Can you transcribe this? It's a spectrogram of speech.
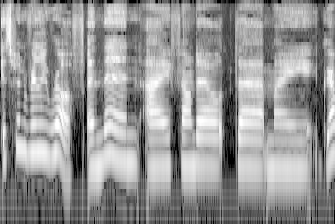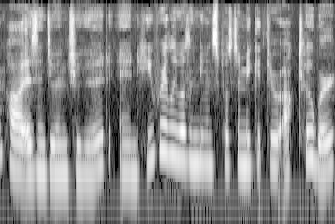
it's been really rough. And then I found out that my grandpa isn't doing too good, and he really wasn't even supposed to make it through October.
